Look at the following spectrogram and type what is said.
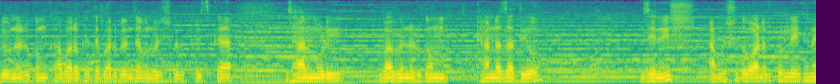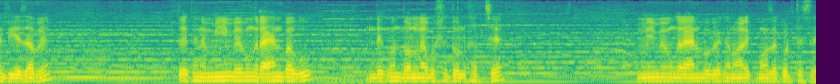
বিভিন্ন রকম খাবারও খেতে পারবেন, যেমন বিশেষ করে ফুচকা, ঝালমুড়ি বা বিভিন্ন রকম ঠান্ডা জাতীয় জিনিস। আপনি শুধু অর্ডার করলে এখানে দিয়ে যাবে। তো এখানে মিম এবং রায়হান বাবু, দেখুন দোলনায় বসে দোল খাচ্ছে। মিম এবং রায়ন বাবু এখানে অনেক মজা করতেছে।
